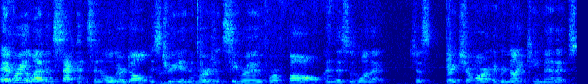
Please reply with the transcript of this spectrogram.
Every eleven seconds, an older adult is treated in the emergency room for a fall, and this is one that just breaks your heart. Every nineteen minutes,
